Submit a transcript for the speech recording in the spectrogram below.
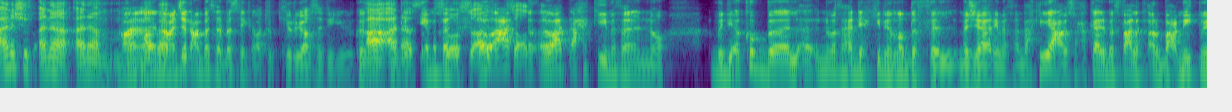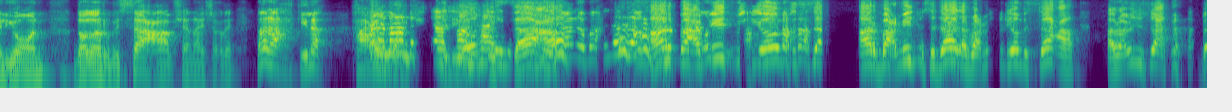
أنا شوف أنا أنا ما, أنا عن بعرف جد عم بسال بس هيك out of curiosity آه أنا مثلا سؤال لو سؤال قعدت احكي مثلا انه بدي اكب انه مثلا حد يحكي لي نظف المجاري مثلا بحكي يا بس حكى لي بدفع لك 400 مليون دولار بالساعة مشان هاي الشغله ما راح احكي لا أنا ما عم 400 بحكي مليون بقى 400 مليون بالساعة 400 سداد 400 مليون بالساعة 400 بالساعة ب-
